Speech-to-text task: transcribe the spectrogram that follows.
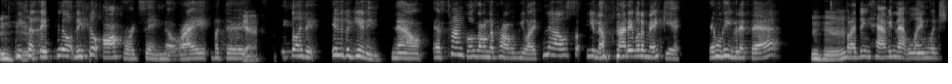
mm-hmm. because they feel they feel awkward saying no, right? But they're yeah feel like in the beginning. Now, as time goes on, they'll probably be like, no, so, you know, not able to make it and leave it at that. Mm-hmm. But I think having that language,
